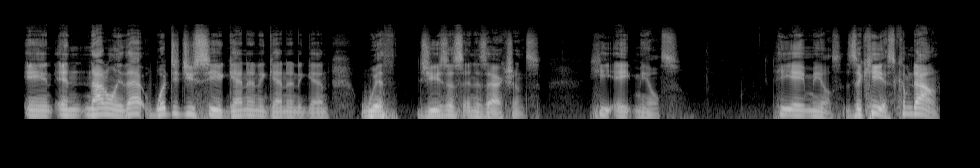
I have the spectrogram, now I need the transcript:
and and not only that what did you see again and again and again with jesus and his actions? He ate meals. He ate meals. Zacchaeus come down.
